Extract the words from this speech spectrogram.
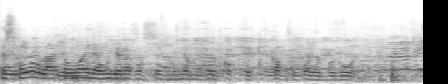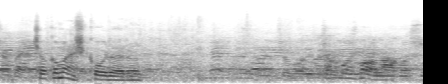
Ez, ha jól látom, majdnem ugyanaz az, hogy mint amikor kaptuk, kaptuk előbb a gólt. Csak a másik oldalról. Csak most bal lábas.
